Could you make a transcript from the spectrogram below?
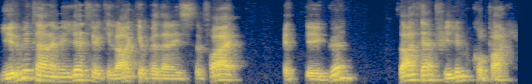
20 tane milletvekili AKP'den istifa ettiği gün zaten film kopar.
